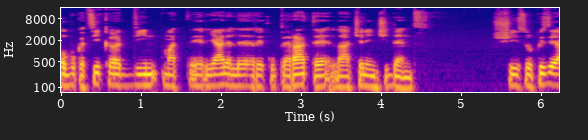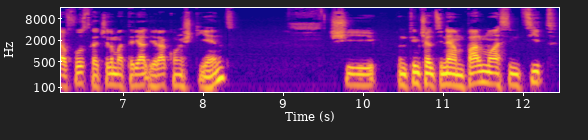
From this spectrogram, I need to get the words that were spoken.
o bucățică din materialele recuperate la acel incident. Și surpriza a fost că acel material era conștient și în timp ce îl ținea în palmă a simțit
